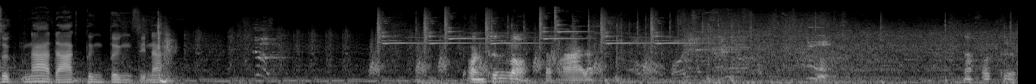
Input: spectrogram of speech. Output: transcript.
ศึกหน้าดาร์กตึงๆ สินะทอนครึ่งหลอดสะพายแล้วนาคอสเกิด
